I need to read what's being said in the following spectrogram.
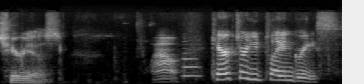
Cheerios. wow. Character you'd play in grease?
